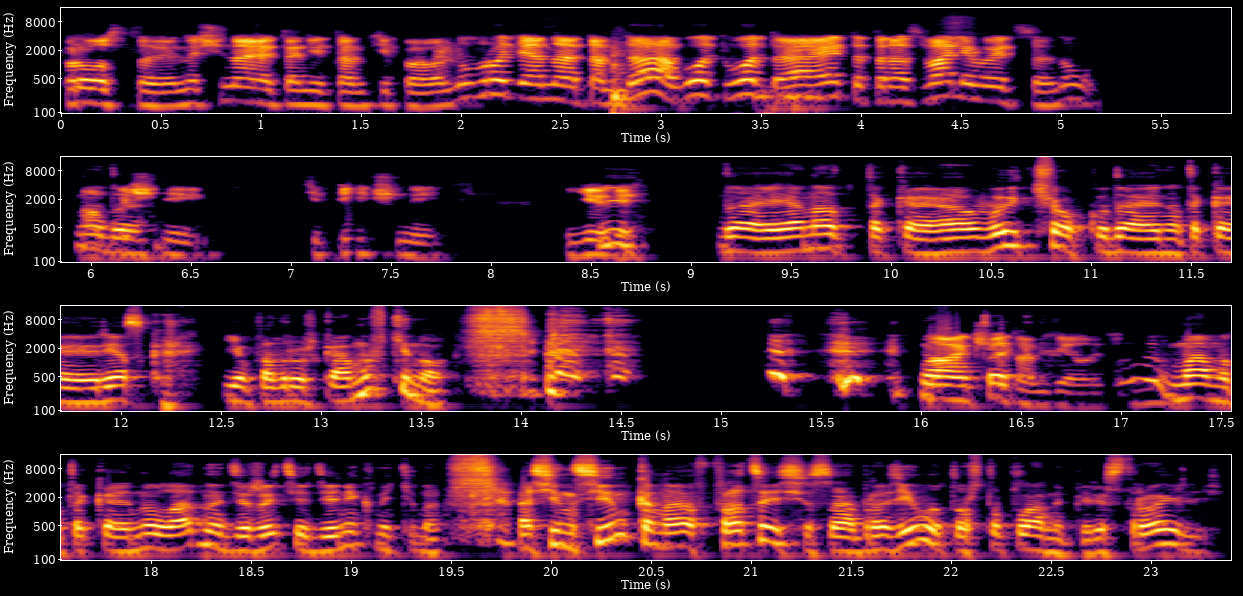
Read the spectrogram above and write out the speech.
Просто начинают они там типа, ну вроде она там, да, вот, вот, а этот разваливается, ну ну да. обычный, типичный Юрий. И- Да, и она такая, а вы чё, куда? И она такая резко, ее подружка, а мы в кино. Ну Мама а что так- там делать? Мама такая, ну ладно, держите денег на кино. А Син Синг, она в процессе сообразила то, что планы перестроились.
